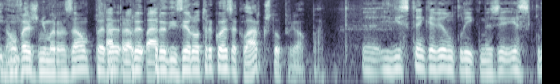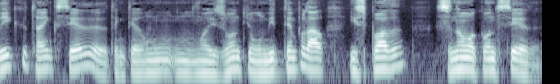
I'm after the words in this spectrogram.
E, não vejo nenhuma razão para, para, para, dizer outra coisa. Claro que estou preocupado. Eh, e disse que tem que haver um clique, mas esse clique tem que ser, tem que ter um, um horizonte e um limite temporal. Isso pode, se não acontecer uh,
